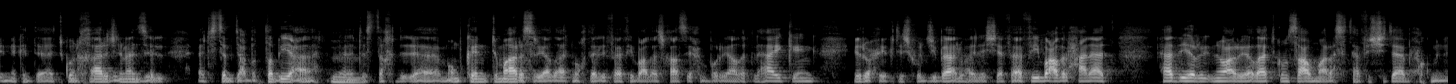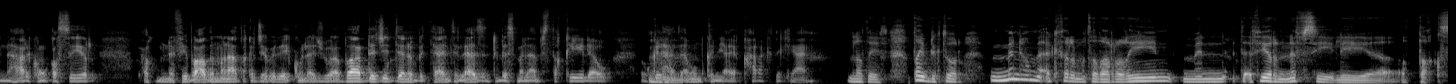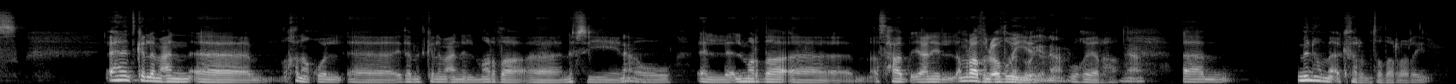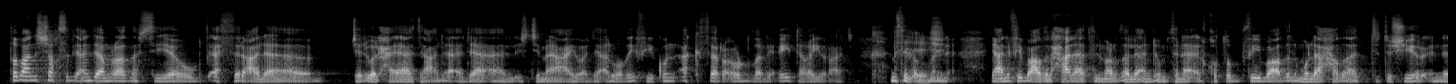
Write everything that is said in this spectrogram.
إنك أنت تكون خارج المنزل تستمتع بالطبيعة مم. تستخدم آه، ممكن تمارس رياضات مختلفة. في بعض الأشخاص يحبوا رياضة الهايكينج يروحوا يكتشفوا الجبال وهذه الأشياء. ففي بعض الحالات هذه نوع الرياضات تكون صعب ممارستها في الشتاء بحكم إن النهار يكون قصير بحكم انه في بعض المناطق الجبلية يكون الأجواء باردة جدا وبالتالي أنت لازم تلبس ملابس ثقيلة وكل. هذا ممكن يعيق حركتك يعني. لطيف طيب دكتور من هم أكثر المتضررين من تأثير النفسي للطقس إحنا نتكلم عن آه، خلينا نقول آه، إذا بنتكلم عن المرضى آه، نفسيين نعم. أو ال- المرضى أصحاب يعني الأمراض العضوية نعم. وغيرها نعم. من هم أكثر المتضررين طبعا الشخص اللي عنده أمراض نفسية وبتأثر على جدول حياته على أداء الاجتماعي وأداء الوظيفي يكون أكثر عرضة لأي تغيرات مثل إيش؟ يعني في بعض الحالات المرضى اللي عندهم ثنائي القطب في بعض الملاحظات تشير إن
